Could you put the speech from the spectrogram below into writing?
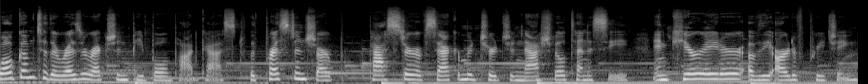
Welcome to the Resurrection People podcast with Preston Sharpe, pastor of Sacrament Church in Nashville, Tennessee, and curator of the Art of Preaching.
